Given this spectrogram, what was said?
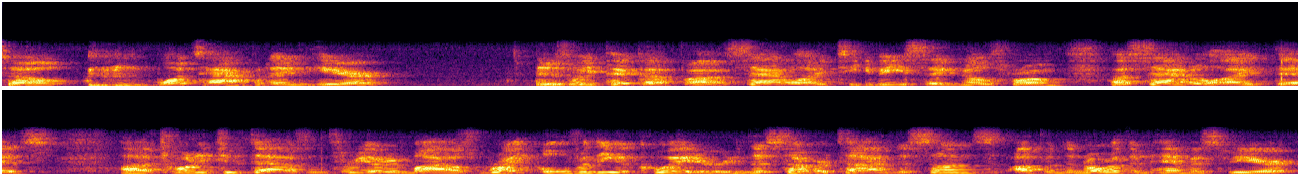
So what's happening here is we pick up uh, satellite TV signals from a satellite that's uh, 22,300 miles right over the equator. In the summertime, the sun's up in the northern hemisphere.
